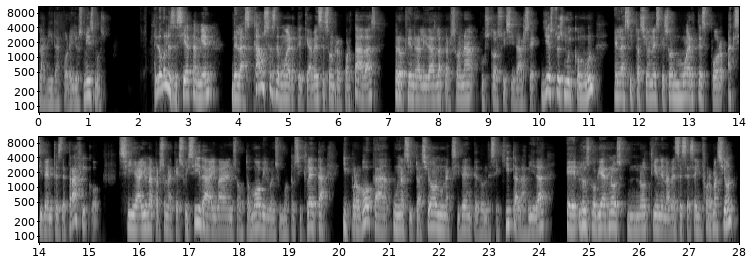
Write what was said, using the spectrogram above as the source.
la vida por ellos mismos. Y luego les decía también de las causas de muerte que a veces son reportadas, pero que en realidad la persona buscó suicidarse. Y esto es muy común en las situaciones que son muertes por accidentes de tráfico. Si hay una persona que suicida y va en su automóvil o en su motocicleta y provoca una situación, un accidente donde se quita la vida, eh, los gobiernos no tienen a veces esa información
